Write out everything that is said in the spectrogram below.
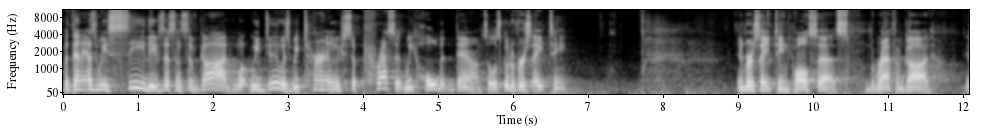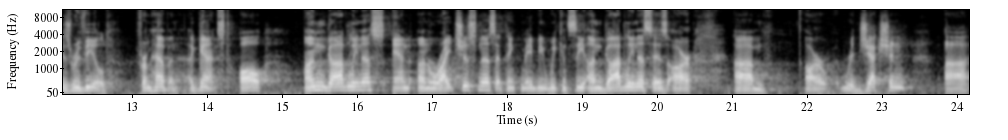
But then, as we see the existence of God, what we do is we turn and we suppress it, we hold it down. So let's go to verse 18. In verse 18, Paul says, The wrath of God is revealed from heaven against all ungodliness and unrighteousness. I think maybe we can see ungodliness as our, um, our rejection uh,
